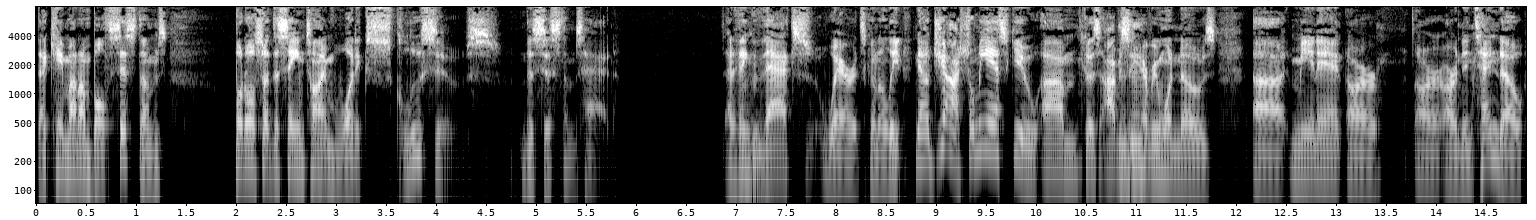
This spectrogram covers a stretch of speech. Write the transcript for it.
that came out on both systems but also at the same time what exclusives the systems had I think mm-hmm. that's where it's going to lead. Now, Josh, let me ask you, because um, obviously mm-hmm. everyone knows uh, me and Ant are, are, are Nintendo.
